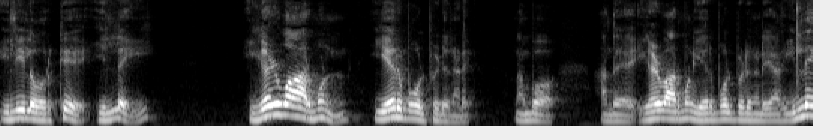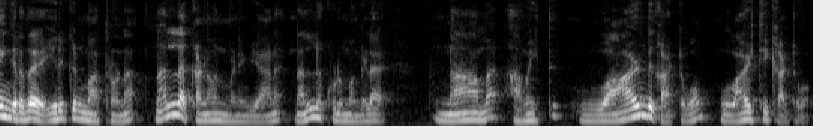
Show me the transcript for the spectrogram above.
இல்லிலோர்க்கு இல்லை இகழ்வார் முன் ஏறுபோல் பிடுநடை நம்ம அந்த இகழ்வார் முன் ஏறுபோல் பிடுநடையாக இல்லைங்கிறத இருக்குன்னு மாத்திரம்னா நல்ல கணவன் மனைவியான நல்ல குடும்பங்களை நாம் அமைத்து வாழ்ந்து காட்டுவோம் வாழ்த்தி காட்டுவோம்.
